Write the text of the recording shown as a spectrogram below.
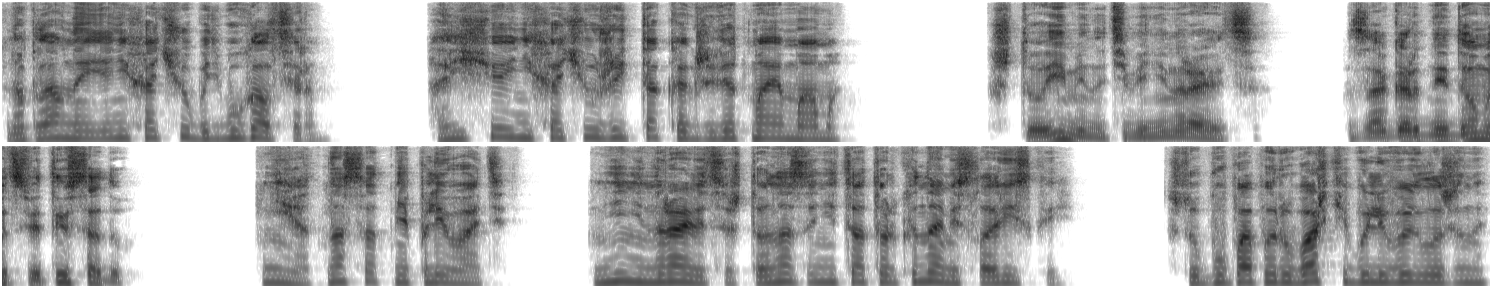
«Но главное, я не хочу быть бухгалтером. А еще я не хочу жить так, как живет моя мама». «Что именно тебе не нравится? Загородный дом и цветы в саду?» «Нет, на сад мне плевать. Мне не нравится, что она занята только нами с Лариской. Чтобы у папы рубашки были выглажены,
